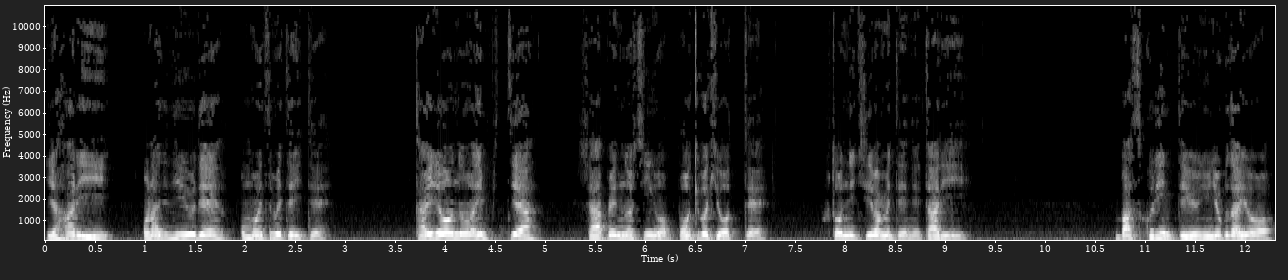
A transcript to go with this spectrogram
やはり同じ理由で思い詰めていて、大量の鉛筆やシャーペンの芯をボキボキ折って布団に散りばめて寝たり、バスクリンっていう入浴剤を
